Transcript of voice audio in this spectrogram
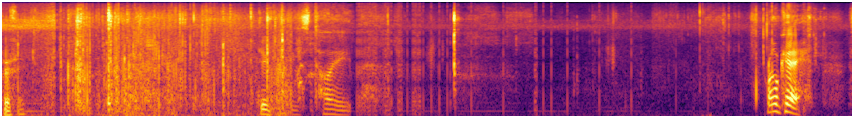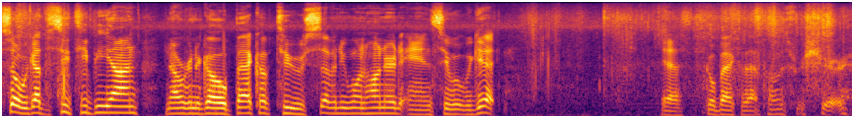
Perfect. Dude, thing's tight. Okay, so we got the CTB on. Now we're gonna go back up to 7100 and see what we get. Yes, go back to that pose for sure.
